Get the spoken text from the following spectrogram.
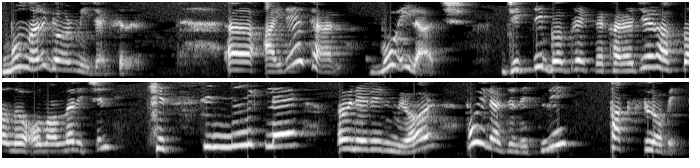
Bunları görmeyeceksiniz. E, ayrıca bu ilaç ciddi böbrek ve karaciğer hastalığı olanlar için kesinlikle önerilmiyor. Bu ilacın ismi Paxlovid.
